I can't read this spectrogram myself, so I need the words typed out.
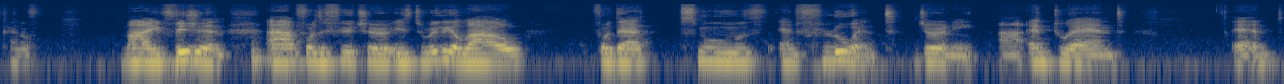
kind of my vision uh, for the future is to really allow for that smooth and fluent journey end to end and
